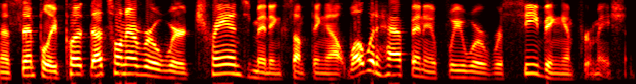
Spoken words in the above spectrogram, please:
Now, simply put, that's whenever we're transmitting something out. What would happen if we were receiving information?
